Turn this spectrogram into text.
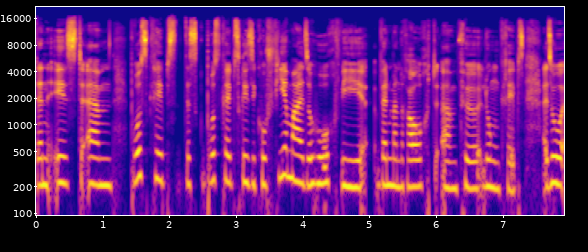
dann ist ähm, Brustkrebs das Brustkrebsrisiko viermal so hoch wie wenn man raucht ähm, für Lungenkrebs. Also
